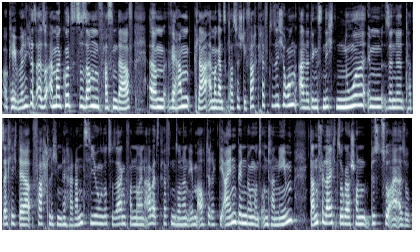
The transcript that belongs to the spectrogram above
Okay, wenn ich das also einmal kurz zusammenfassen darf. Ähm, wir haben klar einmal ganz klassisch die Fachkräftesicherung, allerdings nicht nur im Sinne tatsächlich der fachlichen Heranziehung sozusagen von neuen Arbeitskräften, sondern eben auch direkt die Einbindung ins Unternehmen. Dann vielleicht sogar schon bis zu, also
